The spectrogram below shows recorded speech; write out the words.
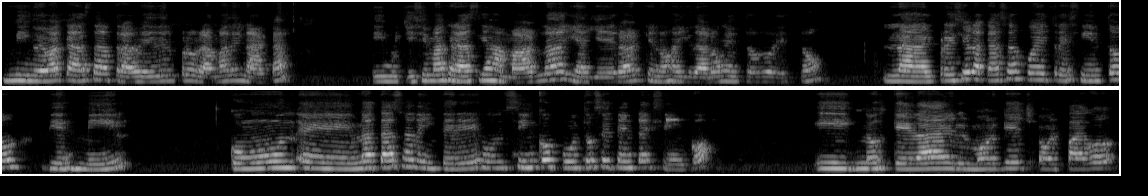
mi nueva casa a través del programa de NACA. Y muchísimas gracias a Marla y a Gerard que nos ayudaron en todo esto el precio de la casa fue 310 mil con eh, una tasa de interés un 5.75 y nos queda el mortgage o el pago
